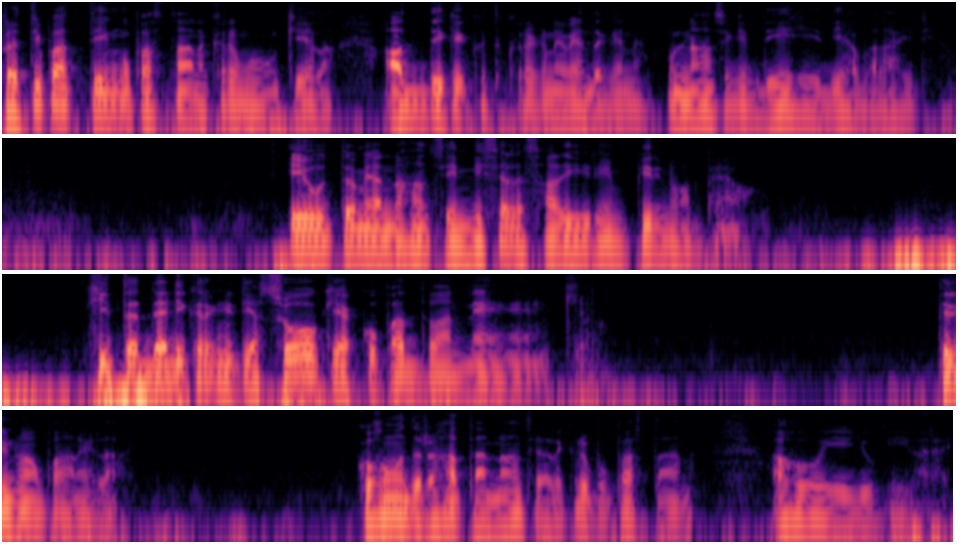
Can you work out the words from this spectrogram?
ප්‍රතිපත්තියෙන් උපස්ථාන කරමු කියලා අත් දෙක එකතු කරගෙන වැඳගෙන උන්වහන්සේගේ දේහය දිහා බලා හිටියා. ඒ උත්තමයන් වහන්සේ නිසල ශරීරයෙන් පිරිනවම් පෑවා. හිත දැඩි කරගෙන හිටියා ශෝකයක් උපද්දවන්නේ කියලා. පිරිනවම් පාන වෙලාවේ. කොහොමද රහතන් වහන්සේලාට කරපු උපස්ථාන? අහෝ ඒ යුගය ඉවරයි.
